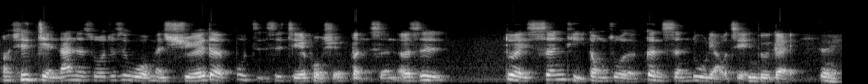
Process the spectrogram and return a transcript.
哦，其实简单的说，就是我们学的不只是解剖学本身，而是对身体动作的更深入了解，对不对？对。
